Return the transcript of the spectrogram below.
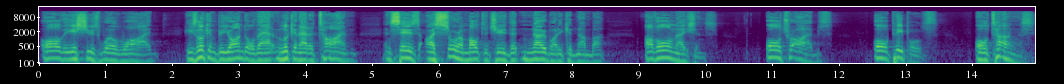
all the issues worldwide. He's looking beyond all that and looking at a time and says, I saw a multitude that nobody could number of all nations, all tribes, all peoples, all tongues,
